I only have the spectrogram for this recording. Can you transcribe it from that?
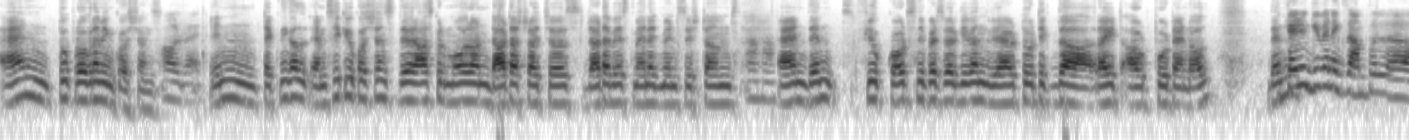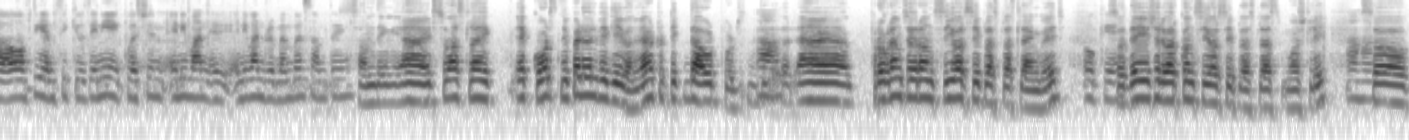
and two programming questions. All right. In technical MCQ questions, they were asked more on data structures, database management systems, Uh-huh. and then few code snippets were given. We have to tick the right output and all. Then Can you give an example uh, of the MCQs? Any question? Anyone? Anyone remember something? something, yeah, it was like a code snippet will be given. We have to tick the output. Ah. Uh, programs were on C or C++ language. Okay. So they usually work on C or C++ mostly. Uh-huh. So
